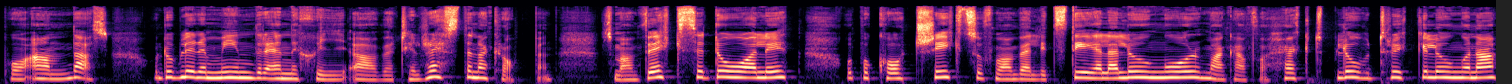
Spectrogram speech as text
på att andas. Och då blir det mindre energi över till resten av kroppen. Så man växer dåligt och på kort sikt så får man väldigt stela lungor. Man kan få högt blodtryck i lungorna.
